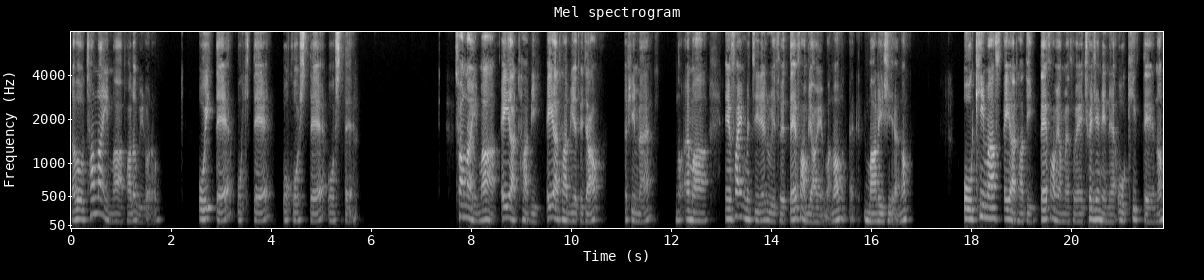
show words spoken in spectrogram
နောက်ဆုံး6နိုင်မှာဘာလုပ်ပြီးတော့တော့ oite okite okoshite oshite 6နာရီမှာအိယာထားပြီးအိယာထားပြီးရဲ့အတွက်ကြောင့်အဖြစ်မှန်เนาะအမှ in5 မကြည့်တဲ့လူတွေဆိုရင်တဲဖောင်ပြောင်းရင်ပေါ့เนาะမားလေးရှိရเนาะ okimas အိယာထားသည်တဲဖောင်ပြောင်းမယ်ဆိုရင်ချွင်းချင်းနေနဲ့ okite เนาะ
